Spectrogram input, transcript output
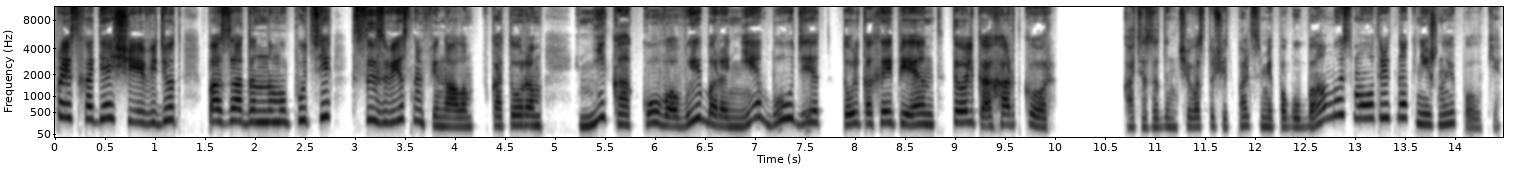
происходящее ведет по заданному пути с известным финалом, в котором никакого выбора не будет, только хэппи-энд, только хардкор. Катя задумчиво стучит пальцами по губам и смотрит на книжные полки.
